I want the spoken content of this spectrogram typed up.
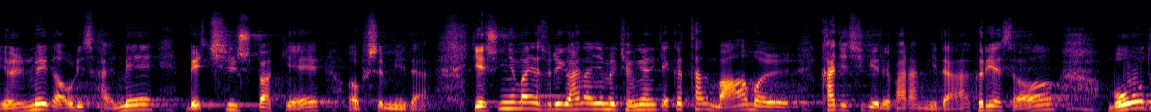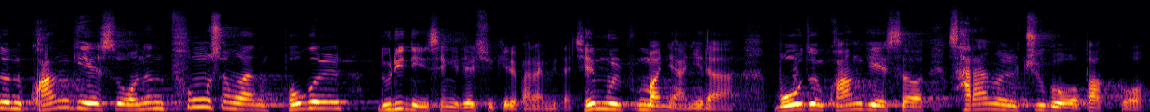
열매가 우리 삶에 맺힐 수밖에 없습니다. 예수님 안에서 우리가 하나님을 경외하는 깨끗한 마음을 가지시기를 바랍니다. 그래서 모든 관계에서 오는 풍성한 복을 누리는 인생이 될 수 있기를 바랍니다. 재물뿐만이 아니라 모든 관계에서 사랑을 주고 받고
